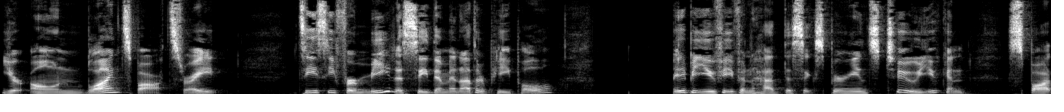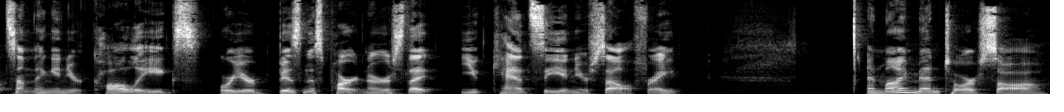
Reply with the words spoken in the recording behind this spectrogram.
your own blind spots, right? It's easy for me to see them in other people. Maybe you've even had this experience too. You can spot something in your colleagues or your business partners that you can't see in yourself, right? And my mentor saw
